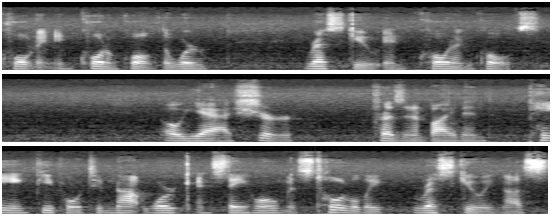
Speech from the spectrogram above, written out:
quote in quote unquote, the word rescue in quote unquotes oh yeah, sure, President Biden, paying people to not work and stay home is totally rescuing us.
